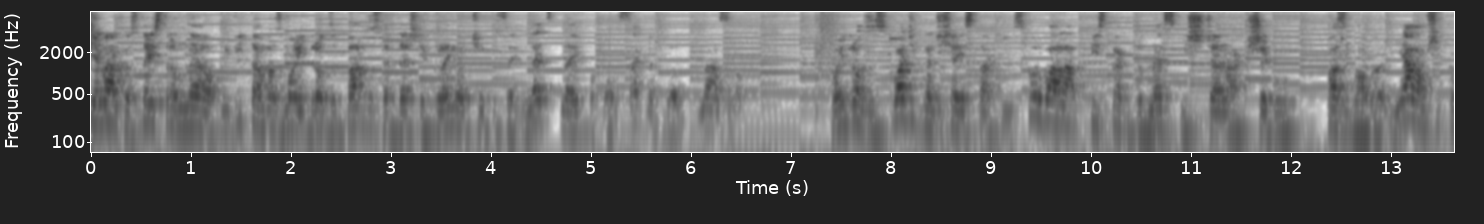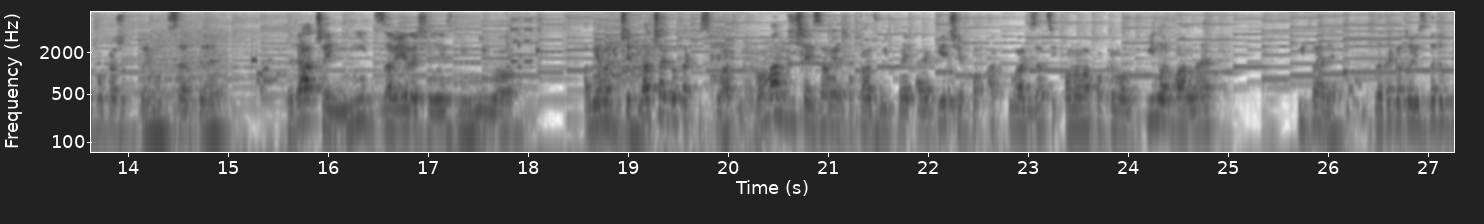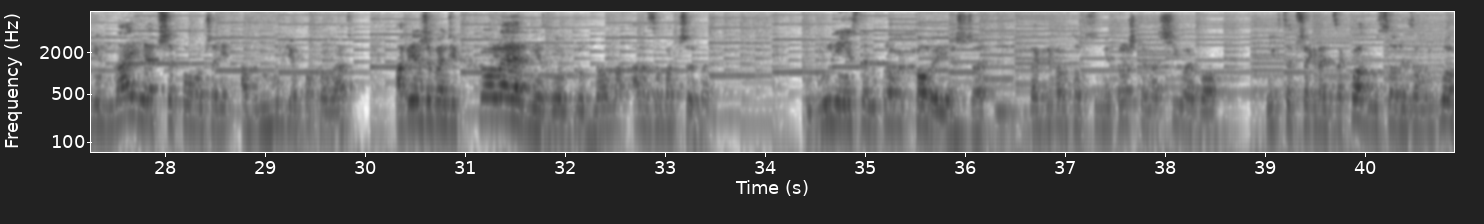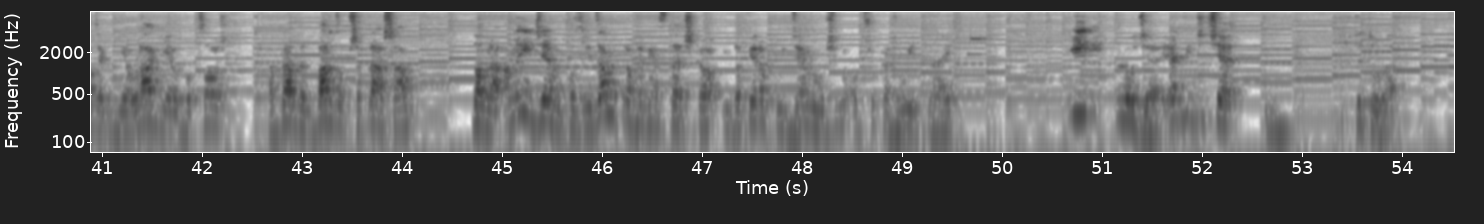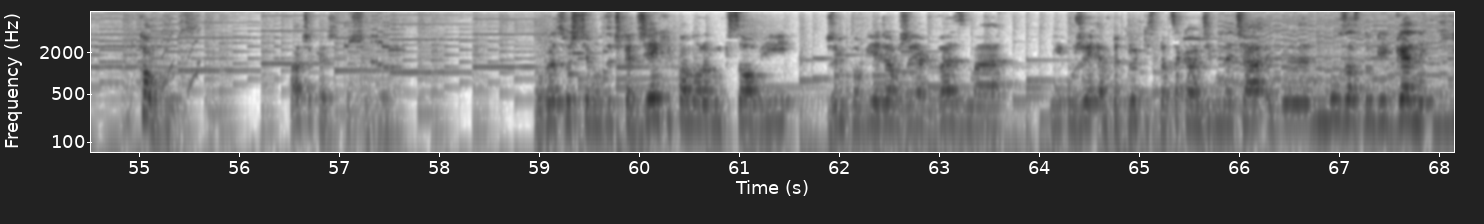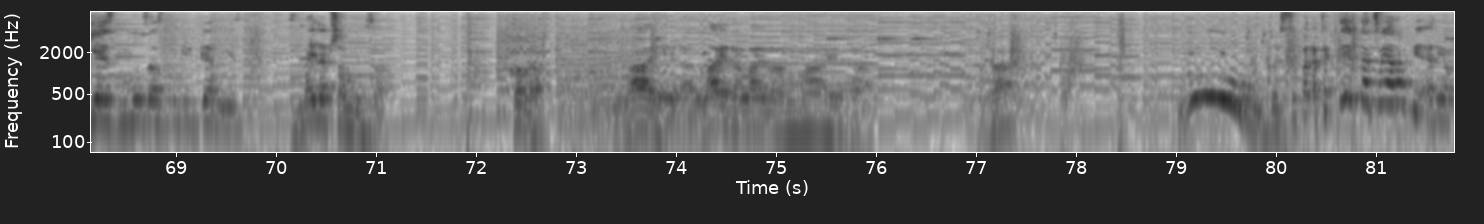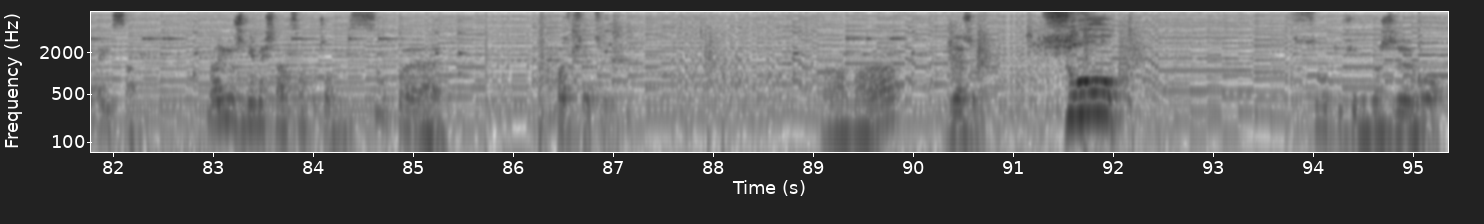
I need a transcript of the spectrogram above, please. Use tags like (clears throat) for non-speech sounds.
Siemanko, z tej strony Neo i witam was moi drodzy bardzo serdecznie w kolejnym odcinku serii Let's Play Pokémon Sacred Gold Nuzlocke. Moi drodzy, składzik na dzisiaj jest taki. Skurwala, Pisklak, Godlewski, Szczena, Krzyku, Quasimodo. Ja wam szybko pokażę tutaj movesety. Raczej nic za wiele się nie zmieniło. A mianowicie, dlaczego taki składnik? Bo mam dzisiaj zamiar pokonać Whitney, a jak wiecie, po aktualizacji ona ma Pokémon i normalne, i fery. Dlatego to jest według mnie najlepsze połączenie, abym mógł ją pokonać. A wiem, że będzie cholernie z nią trudno, no ale zobaczymy. Ogólnie jestem trochę chory jeszcze i nagrywam to w sumie troszkę na siłę, bo nie chcę przegrać zakładu. Sorry za mój głos, jakby miał lagi albo coś. Naprawdę bardzo przepraszam. Dobra, a my idziemy, pozwiedzamy trochę miasteczko i dopiero pójdziemy, musimy odszukać Whitney. I ludzie, jak widzicie w tytule, konkurs. A czekajcie, się dzieje. W ogóle słyszycie muzyczkę dzięki panu Remixowi, że mi powiedział, że jak wezmę i użyję MP3 z plecaka będzie mi leciała yy, muza z drugiej geny i jest muza z drugiej geny, jest, najlepsza muza. Dobra. Lajra, lajra, lajra, lajra. Dobra. Uuu, to jest super efektywne, co ja robię, Aerial Ace'a. No już nie myślałem sam początek. Super. Chodź przyjacielu. Aha. Wierzę. Co? Co tu się wydarzyło?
